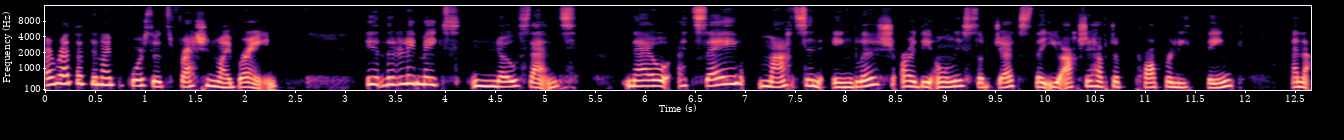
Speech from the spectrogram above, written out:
I read that the night before, so it's fresh in my brain. It literally makes no sense. Now, I'd say maths and English are the only subjects that you actually have to properly think and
